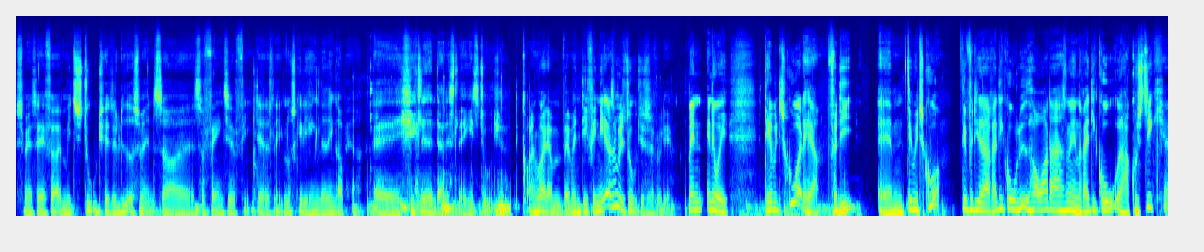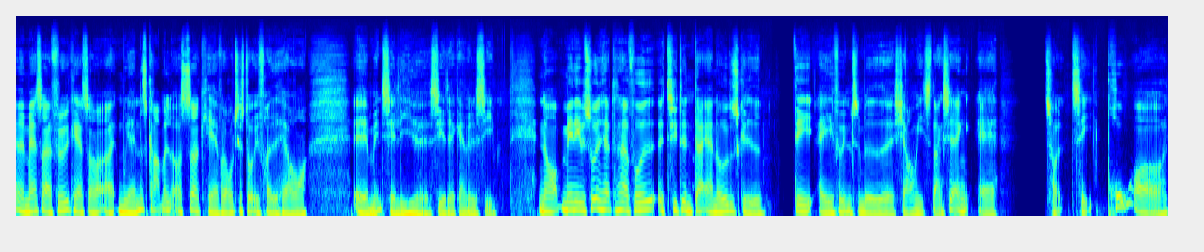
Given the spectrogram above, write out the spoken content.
som jeg sagde før, i mit studie, det lyder simpelthen så, øh, så fancy og fint. Det er det slet ikke. Nu skal de hænge ledning op her. Øh, I virkeligheden der er det slet ikke et studie. Det går ikke, hvad man definerer som et studie selvfølgelig. Men anyway, det er mit skur det her, fordi øh, det er mit skur. Det er fordi, der er rigtig god lyd herover. Der er sådan en rigtig god akustik, øh, masser af følekasser og muligt andet skrammel, og så kan jeg få lov til at stå i fred herover, øh, mens jeg lige øh, siger det, jeg gerne vil sige. Nå, men episoden her, den har fået titlen, Der er noget, du skal vide. Det er i forbindelse med øh, Xiaomi's lancering af 12T Pro og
